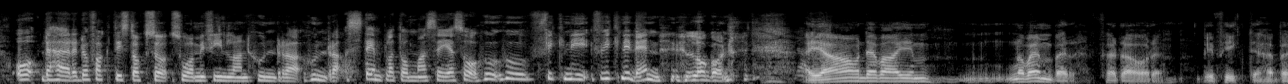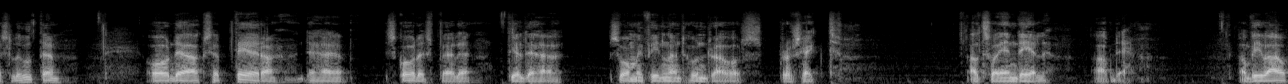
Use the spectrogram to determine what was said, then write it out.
Och det här är då faktiskt också Suomi Finland 100, 100 stämplat om man säger så. Hur, hur fick, ni, fick ni den logon? Ja, det var i november förra året vi fick det här beslutet och det accepterade det här skådespelet till det här Suomi-Finland 100-årsprojekt. Alltså en del av det. Och vi var,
